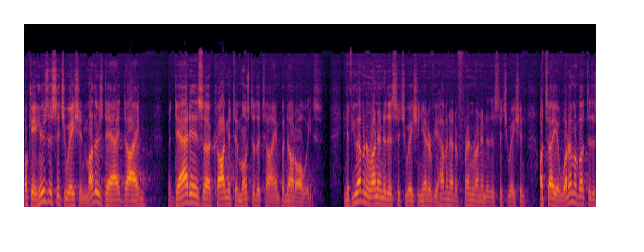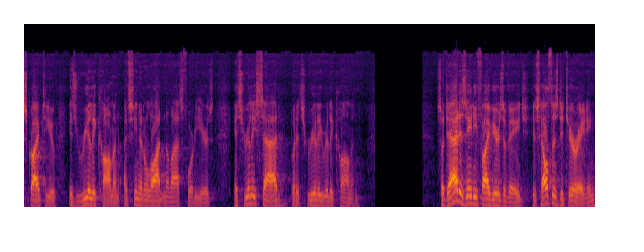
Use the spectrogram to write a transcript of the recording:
Okay, here's the situation. Mother's dad died. Dad is uh, cognitive most of the time, but not always. And if you haven't run into this situation yet, or if you haven't had a friend run into this situation, I'll tell you, what I'm about to describe to you is really common. I've seen it a lot in the last 40 years. It's really sad, but it's really, really common. So, dad is 85 years of age. His health is deteriorating.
